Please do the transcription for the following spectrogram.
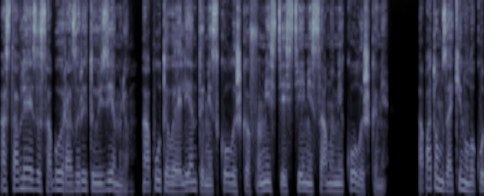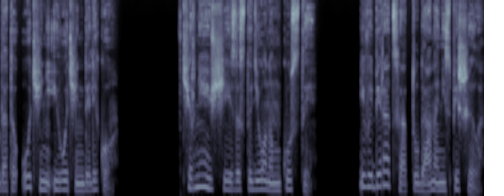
оставляя за собой разрытую землю, опутывая лентами с колышков вместе с теми самыми колышками, а потом закинула куда-то очень и очень далеко. В чернеющие за стадионом кусты. И выбираться оттуда она не спешила.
